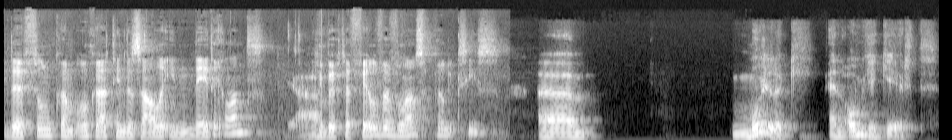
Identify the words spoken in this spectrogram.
De film kwam ook uit in de zalen in Nederland. Ja. Gebeurt dat veel voor Vlaamse producties? Um, moeilijk en omgekeerd.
